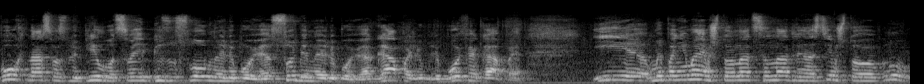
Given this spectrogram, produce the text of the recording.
Бог нас возлюбил вот своей безусловной любовью, особенной любовью, агапа, любовь агапы. И мы понимаем, что она цена для нас тем, что ну,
